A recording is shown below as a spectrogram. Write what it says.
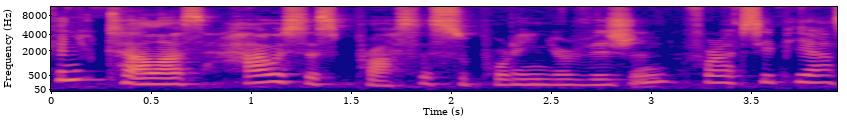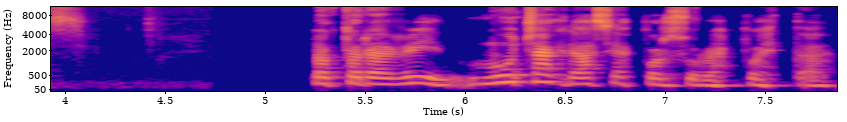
Can you tell us how is this process supporting your vision for FCPS? Doctora Reed, muchas gracias por su respuesta.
